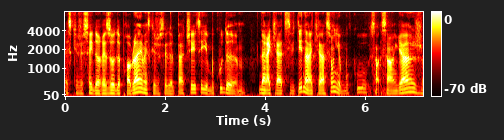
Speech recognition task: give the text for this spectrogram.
est-ce que j'essaie de résoudre le problème? Est-ce que j'essaie de le patcher? il y a beaucoup de. Dans la créativité, dans la création, il y a beaucoup. Ça, engage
